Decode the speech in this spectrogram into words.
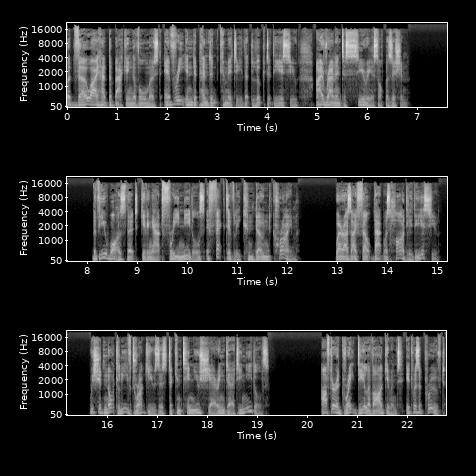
But though I had the backing of almost every independent committee that looked at the issue, I ran into serious opposition. The view was that giving out free needles effectively condoned crime, whereas I felt that was hardly the issue. We should not leave drug users to continue sharing dirty needles. After a great deal of argument, it was approved.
